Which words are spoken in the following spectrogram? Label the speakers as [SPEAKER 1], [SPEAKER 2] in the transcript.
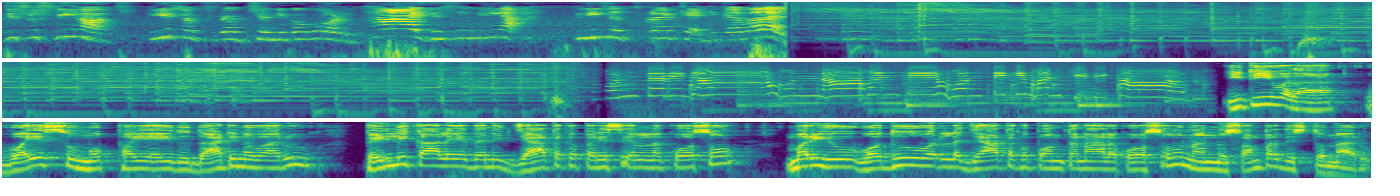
[SPEAKER 1] this is Neha. Please subscribe Chandika World. Hi, this is Neha. Please subscribe Chandika World.
[SPEAKER 2] ఇటీవల వయస్సు ముప్పై ఐదు దాటిన వారు పెళ్ళి కాలేదని జాతక పరిశీలన కోసం మరియు వధూవరుల జాతక పొంతనాల కోసం నన్ను సంప్రదిస్తున్నారు.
